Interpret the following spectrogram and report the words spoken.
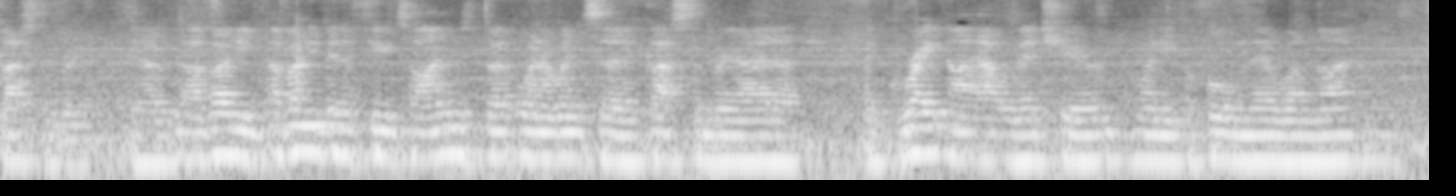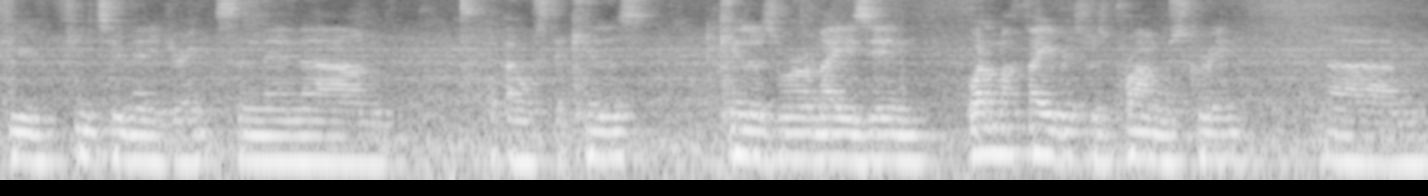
Glastonbury. You know, I've only I've only been a few times, but when I went to Glastonbury, I had a, a great night out with Ed Sheeran when he performed there one night. A few few too many drinks, and then um, what else? The Killers. Killers were amazing. One of my favourites was Primal Scream. Um,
